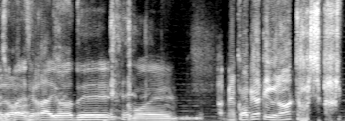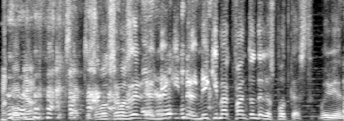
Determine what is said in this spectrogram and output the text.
Eso parece radio de... como de... Me copia Tigrón. Me copia. Exacto, somos, somos el, el Mickey, el Mickey McPhantom de los podcasts. Muy bien.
